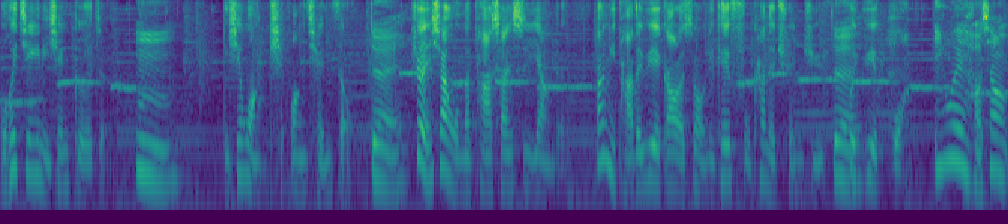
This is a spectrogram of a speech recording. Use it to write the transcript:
我会建议你先搁着，嗯，你先往前往前走。对，就很像我们爬山是一样的。当你爬得越高的时候，你可以俯瞰的全局会越广。因为好像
